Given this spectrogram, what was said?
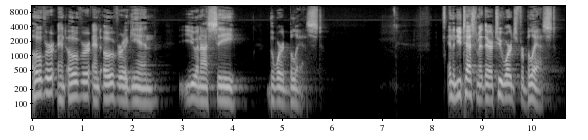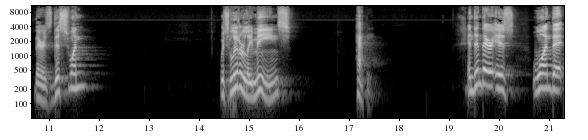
Over and over and over again, you and I see the word blessed. In the New Testament, there are two words for blessed. There is this one, which literally means happy. And then there is one that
